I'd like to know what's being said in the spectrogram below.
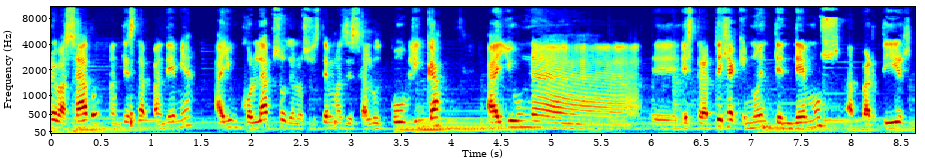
rebasado ante esta pandemia, hay un colapso de los sistemas de salud pública, hay una eh, estrategia que no entendemos a partir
